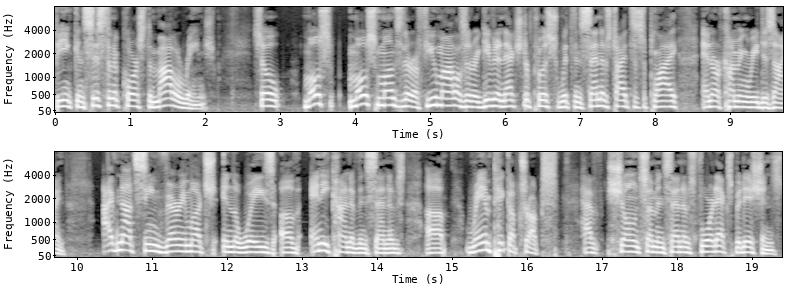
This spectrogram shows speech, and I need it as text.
being consistent across the model range. So most most months there are a few models that are given an extra push with incentives tied to supply and are coming redesigned. I've not seen very much in the ways of any kind of incentives. Uh, Ram pickup trucks have shown some incentives. Ford Expeditions.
